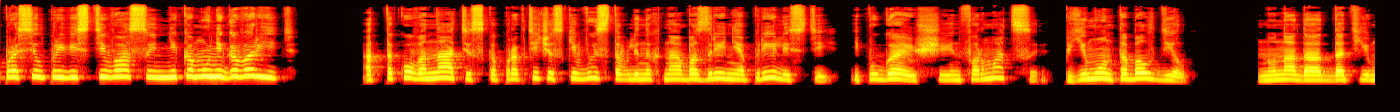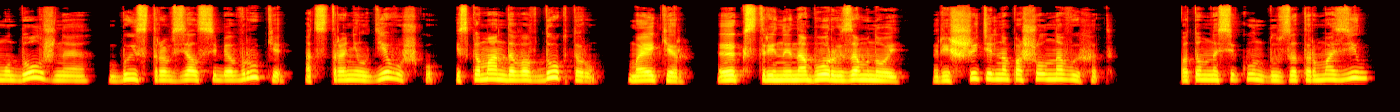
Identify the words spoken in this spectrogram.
просил привести вас и никому не говорить. От такого натиска практически выставленных на обозрение прелестей и пугающей информации Пьемонт обалдел. Но надо отдать ему должное, быстро взял себя в руки, отстранил девушку и, скомандовав доктору, «Мэкер, экстренный набор и за мной!» решительно пошел на выход. Потом на секунду затормозил,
